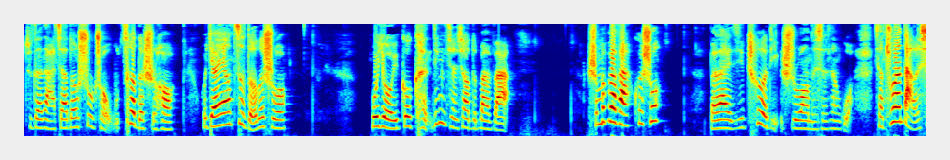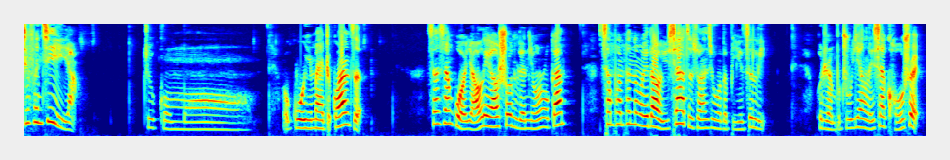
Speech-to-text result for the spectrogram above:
就在大家都束手无策的时候，我洋洋自得地说：“我有一个肯定见效的办法，什么办法？快说！本来已经彻底失望的香香果，像突然打了兴奋剂一样。这个嘛，我故意卖着关子。香香果摇了摇手里的牛肉干，香喷喷的味道一下子钻进我的鼻子里，我忍不住咽了一下口水，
